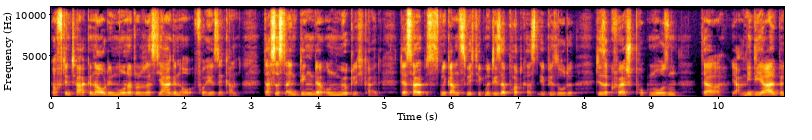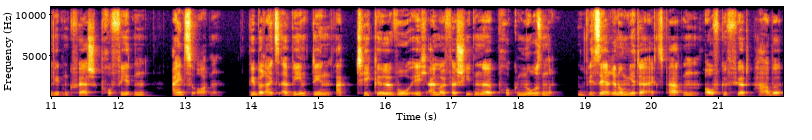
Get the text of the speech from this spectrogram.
auf den Tag genau, den Monat oder das Jahr genau vorhersehen kann. Das ist ein Ding der Unmöglichkeit. Deshalb ist es mir ganz wichtig, mit dieser Podcast-Episode diese Crash-Prognosen der ja, medial beliebten Crash-Propheten einzuordnen. Wie bereits erwähnt, den Artikel, wo ich einmal verschiedene Prognosen sehr renommierter Experten aufgeführt habe,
